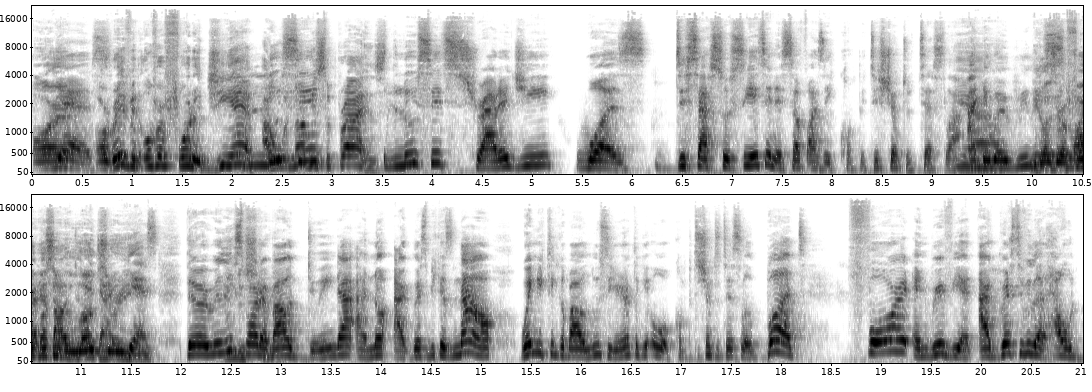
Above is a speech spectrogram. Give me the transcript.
or Yes. or Rivian over Ford or GM. I would not be surprised. Lucid strategy was disassociating itself as a competition to Tesla. Yeah, and they were really because they're smart focused on about the doing luxury that. Yes. They were really smart about doing that and not aggressive. Because now when you think about Lucy, you're not thinking, oh, competition to Tesla, but Ford and Rivian aggressively like how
